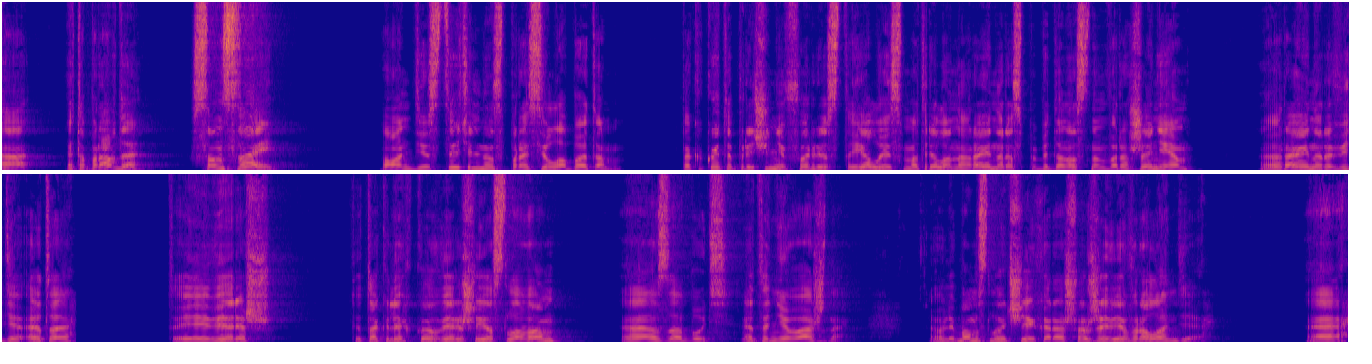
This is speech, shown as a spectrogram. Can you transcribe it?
«А, это правда? Сенсей!» Он действительно спросил об этом. По какой-то причине Ферри стояла и смотрела на Райнера с победоносным выражением. Райнер, видя это... «Ты веришь? Ты так легко веришь ее словам? А, забудь, это не важно. В любом случае, хорошо живи в Роланде. Эх.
